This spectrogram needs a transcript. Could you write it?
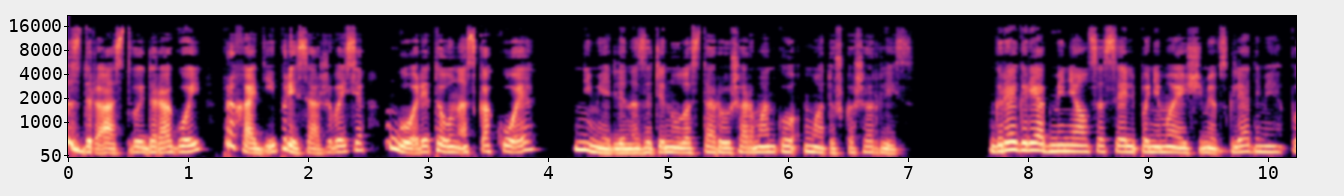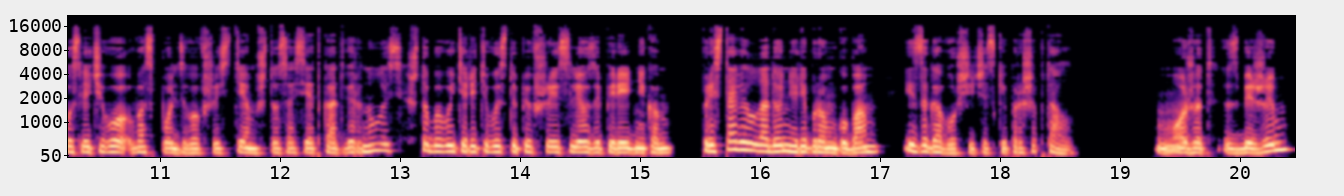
«Здравствуй, дорогой. Проходи, присаживайся. Горе-то у нас какое!» Немедленно затянула старую шарманку матушка Шарлиз. Грегори обменялся с Эль понимающими взглядами, после чего, воспользовавшись тем, что соседка отвернулась, чтобы вытереть выступившие слезы передником, приставил ладонь ребром губам и заговорщически прошептал. «Может, сбежим?»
